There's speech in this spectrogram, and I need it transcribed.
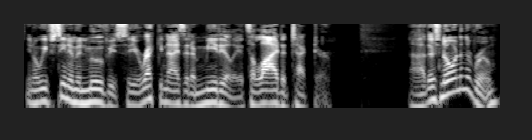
You know, we've seen them in movies, so you recognize it immediately. It's a lie detector. Uh, there's no one in the room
